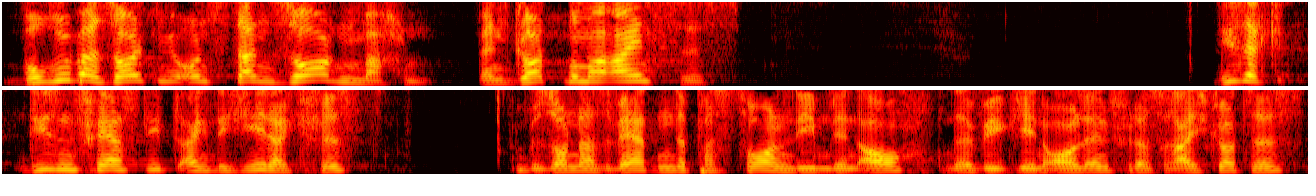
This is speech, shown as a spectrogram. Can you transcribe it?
Worüber sollten wir uns dann Sorgen machen, wenn Gott Nummer eins ist? Dieser, diesen Vers liebt eigentlich jeder Christ. Besonders werdende Pastoren lieben den auch. Ne, wir gehen all in für das Reich Gottes.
